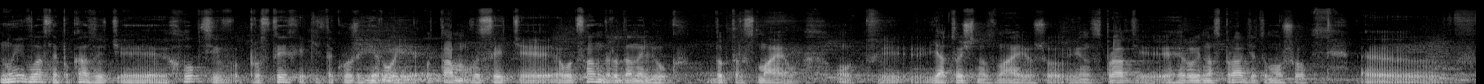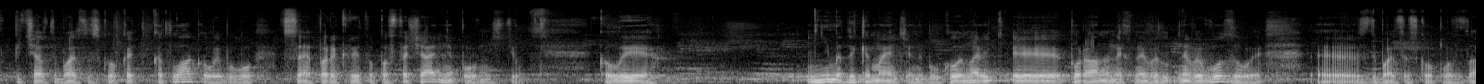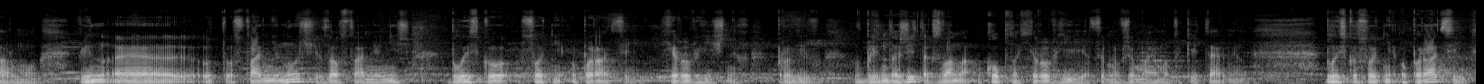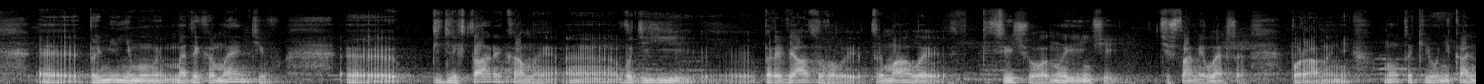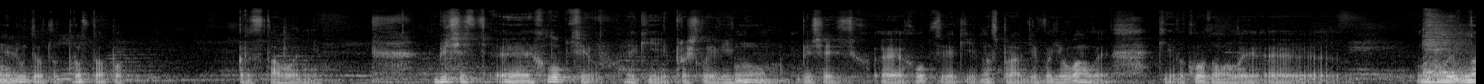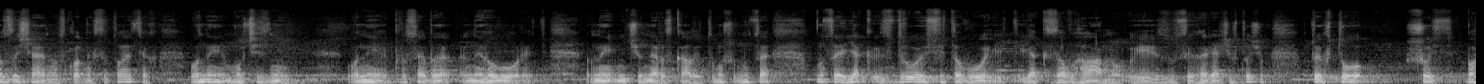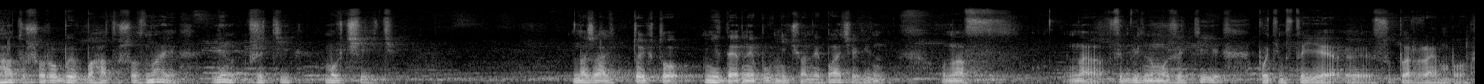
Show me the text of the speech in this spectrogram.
Ну і власне показують хлопців простих, які також герої. От там висить Олександр Данилюк, доктор Смайл. От я точно знаю, що він справді герой насправді, тому що е, під час Дебальцевського котла, коли було все перекрито постачання повністю, коли ні медикаментів не було, коли навіть е, поранених не, ви- не вивозили е, з Дебальцевського плацдарму, він е, от останні ночі, за останню ніч, близько сотні операцій хірургічних провів в бліндажі, так звана окопна хірургія. Це ми вже маємо такий термін. Близько сотні операцій, е, при мінімумі медикаментів, е, під ліхтариками е, водії перев'язували, тримали, підсвічували, ну і інші ті ж самі легше поранені. Ну такі унікальні люди тут просто представлені. Більшість хлопців, які пройшли війну, більшість е, хлопців, які насправді воювали, які виконували, е, ну, були в надзвичайно складних ситуаціях, вони мовчазні. Вони про себе не говорять, вони нічого не розказують, тому що ну це, ну це як з Другої світової, як з Афгану і з усіх гарячих точок. Той, хто щось багато що робив, багато що знає, він в житті мовчить. На жаль, той, хто ніде не був, нічого не бачив, він у нас на цивільному житті потім стає е, супер Рембо.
